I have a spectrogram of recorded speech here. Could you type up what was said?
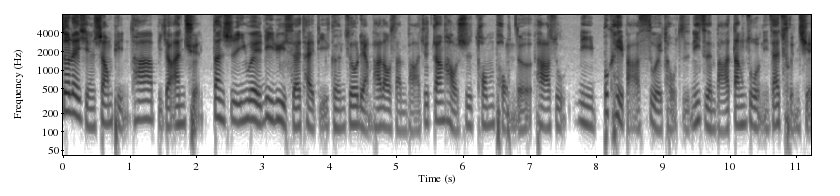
这类型商品它比较安全，但是因为利率实在太低，可能只有两趴到三趴，就刚好是通膨的趴数，你不可以把它视为投资，你只能把它当做你在存钱，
